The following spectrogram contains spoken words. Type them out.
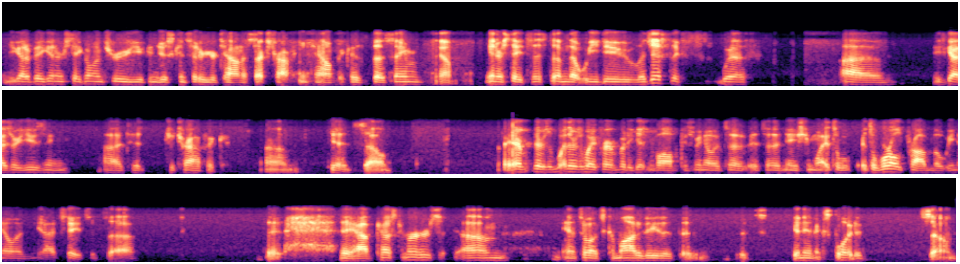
and you got a big interstate going through, you can just consider your town a sex trafficking town because the same yeah. interstate system that we do logistics with, uh, these guys are using uh, to to traffic um, kids. So there's a, there's a way for everybody to get involved because we know it's a it's a nationwide it's a it's a world problem, but we know in the United States it's uh that they have customers, um, and so it's commodity that, that that's getting exploited. So,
